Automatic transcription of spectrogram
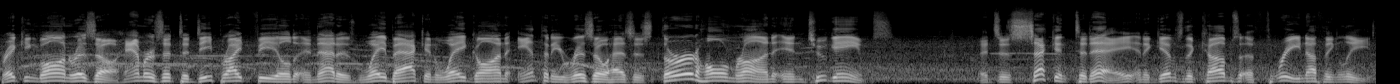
Breaking ball on Rizzo. Hammers it to deep right field, and that is way back and way gone. Anthony Rizzo has his third home run in two games. It's his second today, and it gives the Cubs a 3 0 lead.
